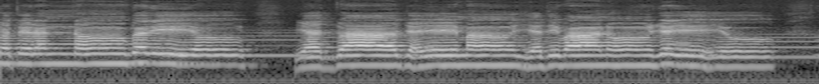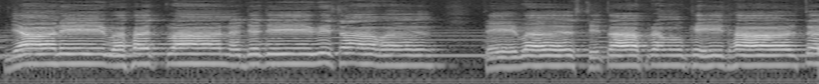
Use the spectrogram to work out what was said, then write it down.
कतिरन्नो गरीयो यद्वा जयेम यदि वा नो जयेयु। ज्ञानेव हत्वा न जजीविषाम तेव स्थिता प्रमुखी धार्तराष्ट्राम्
